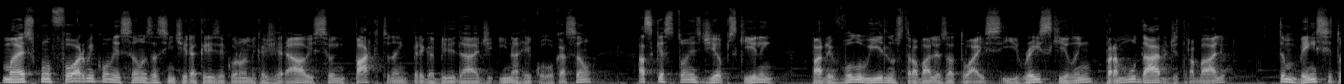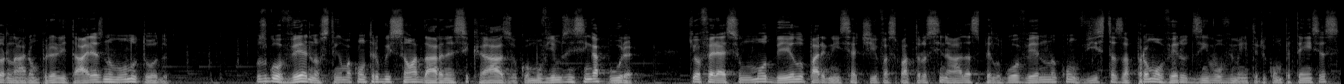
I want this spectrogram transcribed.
Mas conforme começamos a sentir a crise econômica geral e seu impacto na empregabilidade e na recolocação, as questões de upskilling para evoluir nos trabalhos atuais e reskilling para mudar de trabalho também se tornaram prioritárias no mundo todo. Os governos têm uma contribuição a dar nesse caso, como vimos em Singapura, que oferece um modelo para iniciativas patrocinadas pelo governo com vistas a promover o desenvolvimento de competências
